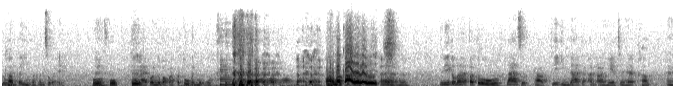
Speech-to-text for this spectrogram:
ลูกครันั้บนก็ยิงค่อนข้างสวยโอ้ฟุกแต่พี่หลายคนก็บอกว่าประตูมันหมูออกมาไกลได้เลยพี่เออฮะทีนี้ก็มาประตูล่าสุดครับที่ยิงได้กับอันอาร์เฮดใช่ไหมฮะครับอ่า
